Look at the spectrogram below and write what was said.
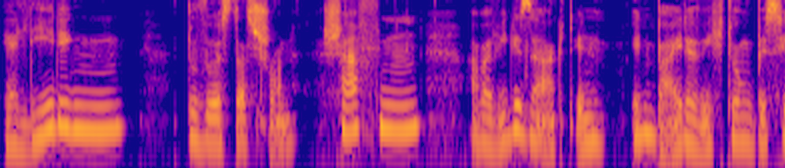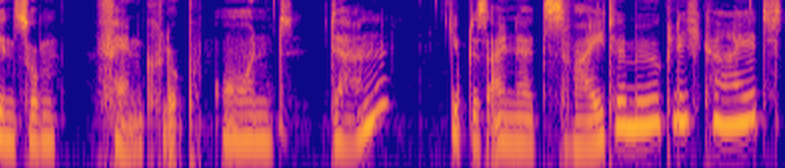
erledigen. Du wirst das schon schaffen. Aber wie gesagt, in, in beide Richtungen bis hin zum Fanclub. Und dann gibt es eine zweite Möglichkeit.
